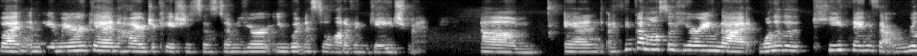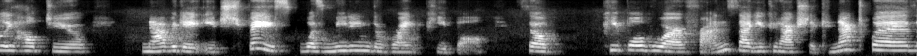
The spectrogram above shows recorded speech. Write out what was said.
But in the American higher education system, you're you witnessed a lot of engagement. Um, and I think I'm also hearing that one of the key things that really helped you navigate each space was meeting the right people. So people who are friends that you can actually connect with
